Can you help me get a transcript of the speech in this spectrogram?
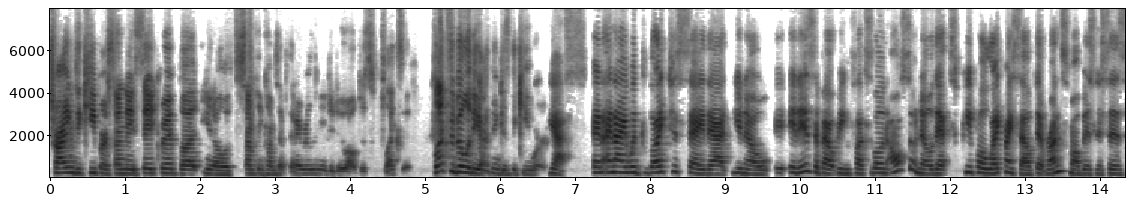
trying to keep our Sundays sacred. But, you know, if something comes up that I really need to do, I'll just flex it. Flexibility, I think, is the key word. yes and and i would like to say that you know it, it is about being flexible and also know that people like myself that run small businesses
